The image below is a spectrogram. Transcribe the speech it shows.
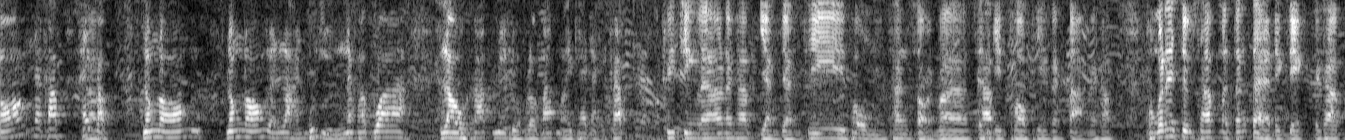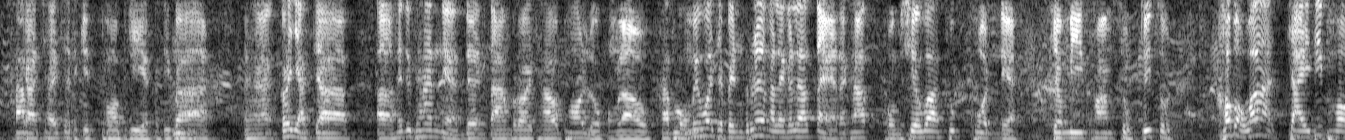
น้องนะครับ ให้กับน้องๆน้องๆหลานๆผู้หญิงนะครับว่า เรารักในหลวงเรามากน้อยแค่ไหนครับ คือจริงแล้วนะครับอย่างอย่างที่พระองค์ท่านสอนว่าเศรษฐกิจพอเพียงต่างๆนะครับ ผมก็ได้ซึมซับมาตั้งแต่เด็กๆนะครับครับการใช้เศรษฐกิจพอเพียงกับที่บ้านนะฮะก็อยากจะเอ่อให้ทุกท่านเนี่ยเดินตามรอยเท้าพ่อหลวงของเราครับผม ไม่ว่าจะเป็นเรื่องอะไรก็แล้วแต่นะครับ ผมเชื่อว่าทุกคนเนี่ยจะมีความสุขที่สุด เขาบอกว่าใจที่พอ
